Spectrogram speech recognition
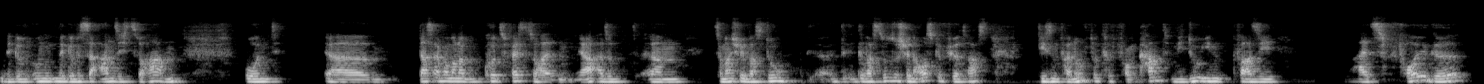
eine, um eine, gewisse Ansicht zu haben. Und äh, das einfach mal kurz festzuhalten. Ja, also ähm, zum Beispiel, was du, äh, was du so schön ausgeführt hast, diesen Vernunftbegriff von Kant, wie du ihn quasi als Folge,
